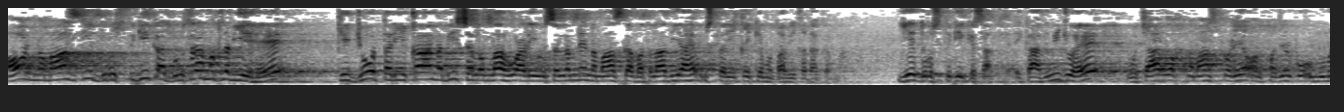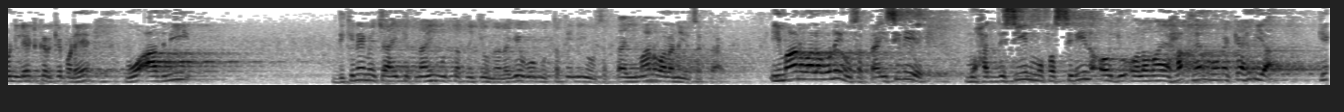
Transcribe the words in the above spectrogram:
اور نماز کی درستگی کا دوسرا مطلب یہ ہے کہ جو طریقہ نبی صلی اللہ علیہ وسلم نے نماز کا بتلا دیا ہے، اس طریقے کے مطابق ادا کرنا۔ یہ درستگی کے ساتھ ہے۔ ایک آدمی جو ہے، وہ چار وقت نماز پڑھے اور فجر کو عموماً لیٹ کر کے پڑھے، وہ آدمی دکھنے میں چاہے کتنا ہی متقی کیوں نہ لگے، وہ متقی نہیں ہو سکتا، ایمان والا نہیں ہو سکتا۔ ایمان والا وہ نہیں ہو سکتا۔ اسی لیے محدثین، مفسرین اور جو علماء حق ہیں، انہوں نے کہہ دیا کہ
